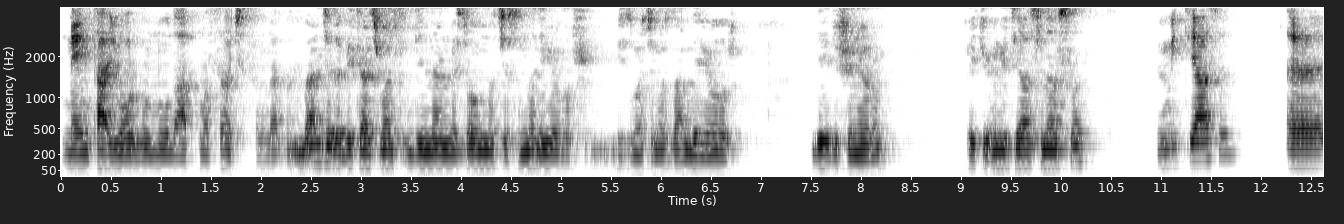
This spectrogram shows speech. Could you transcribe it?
Mental yorgunluğunu atması açısından. Bence de birkaç maç dinlenmesi onun açısından iyi olur. Bizim açımızdan da iyi olur diye düşünüyorum. Peki Ümit Yasin Arslan? Ümit Yasin e,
